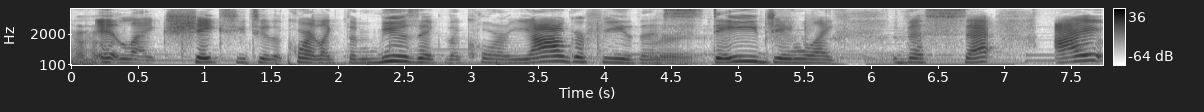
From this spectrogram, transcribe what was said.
it like shakes you to the core. Like the music, the choreography, the Right. staging, like the set. I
